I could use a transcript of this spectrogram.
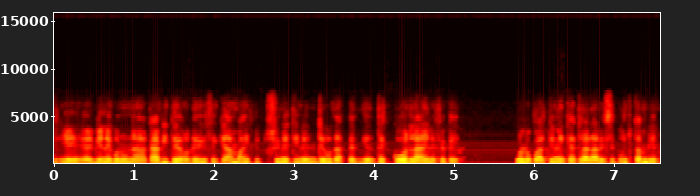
eh, viene con una cápite donde dice que ambas instituciones tienen deudas pendientes con la NFP, por lo cual tienen que aclarar ese punto también.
